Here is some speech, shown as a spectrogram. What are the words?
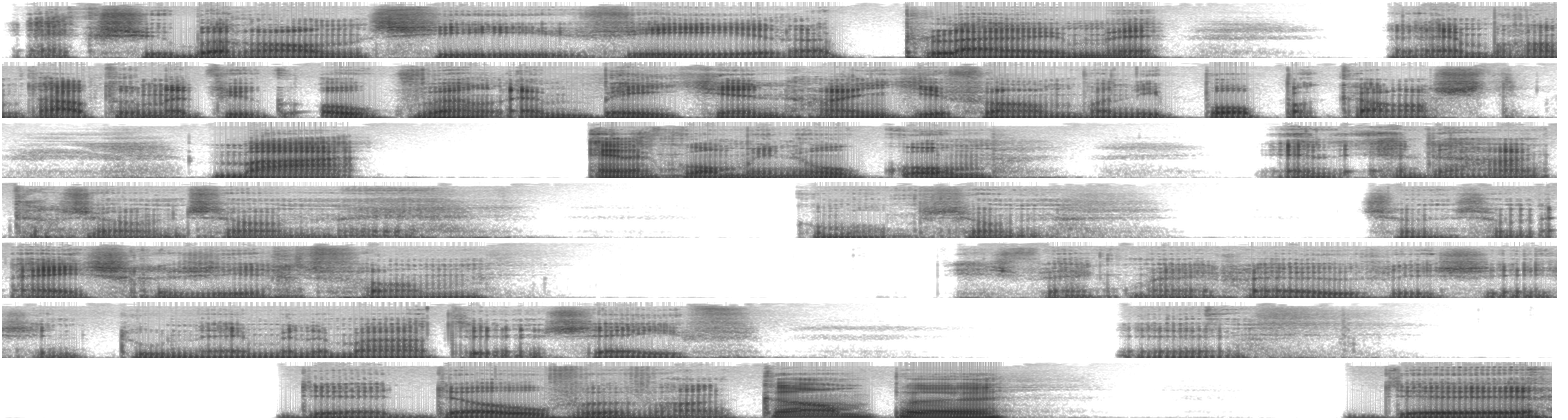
exuberantie, veren, pluimen. Rembrandt had er natuurlijk ook wel een beetje een handje van, van die poppenkast. Maar, en dan kom je een hoek om en, en daar hangt er zo'n, zo'n, uh, kom op, zo'n, zo'n, zo'n ijsgezicht van, is werk mijn geheugen, is, is in toenemende mate een zeef. Uh, de Doven van Kampen, de,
